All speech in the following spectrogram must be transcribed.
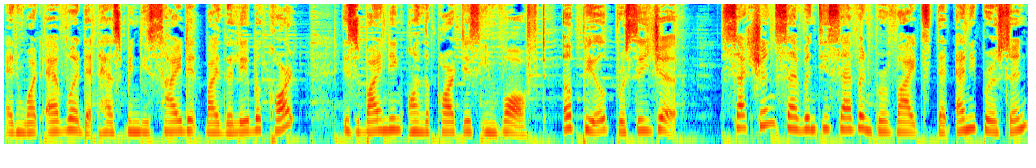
and whatever that has been decided by the labor court is binding on the parties involved. Appeal procedure. Section 77 provides that any person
